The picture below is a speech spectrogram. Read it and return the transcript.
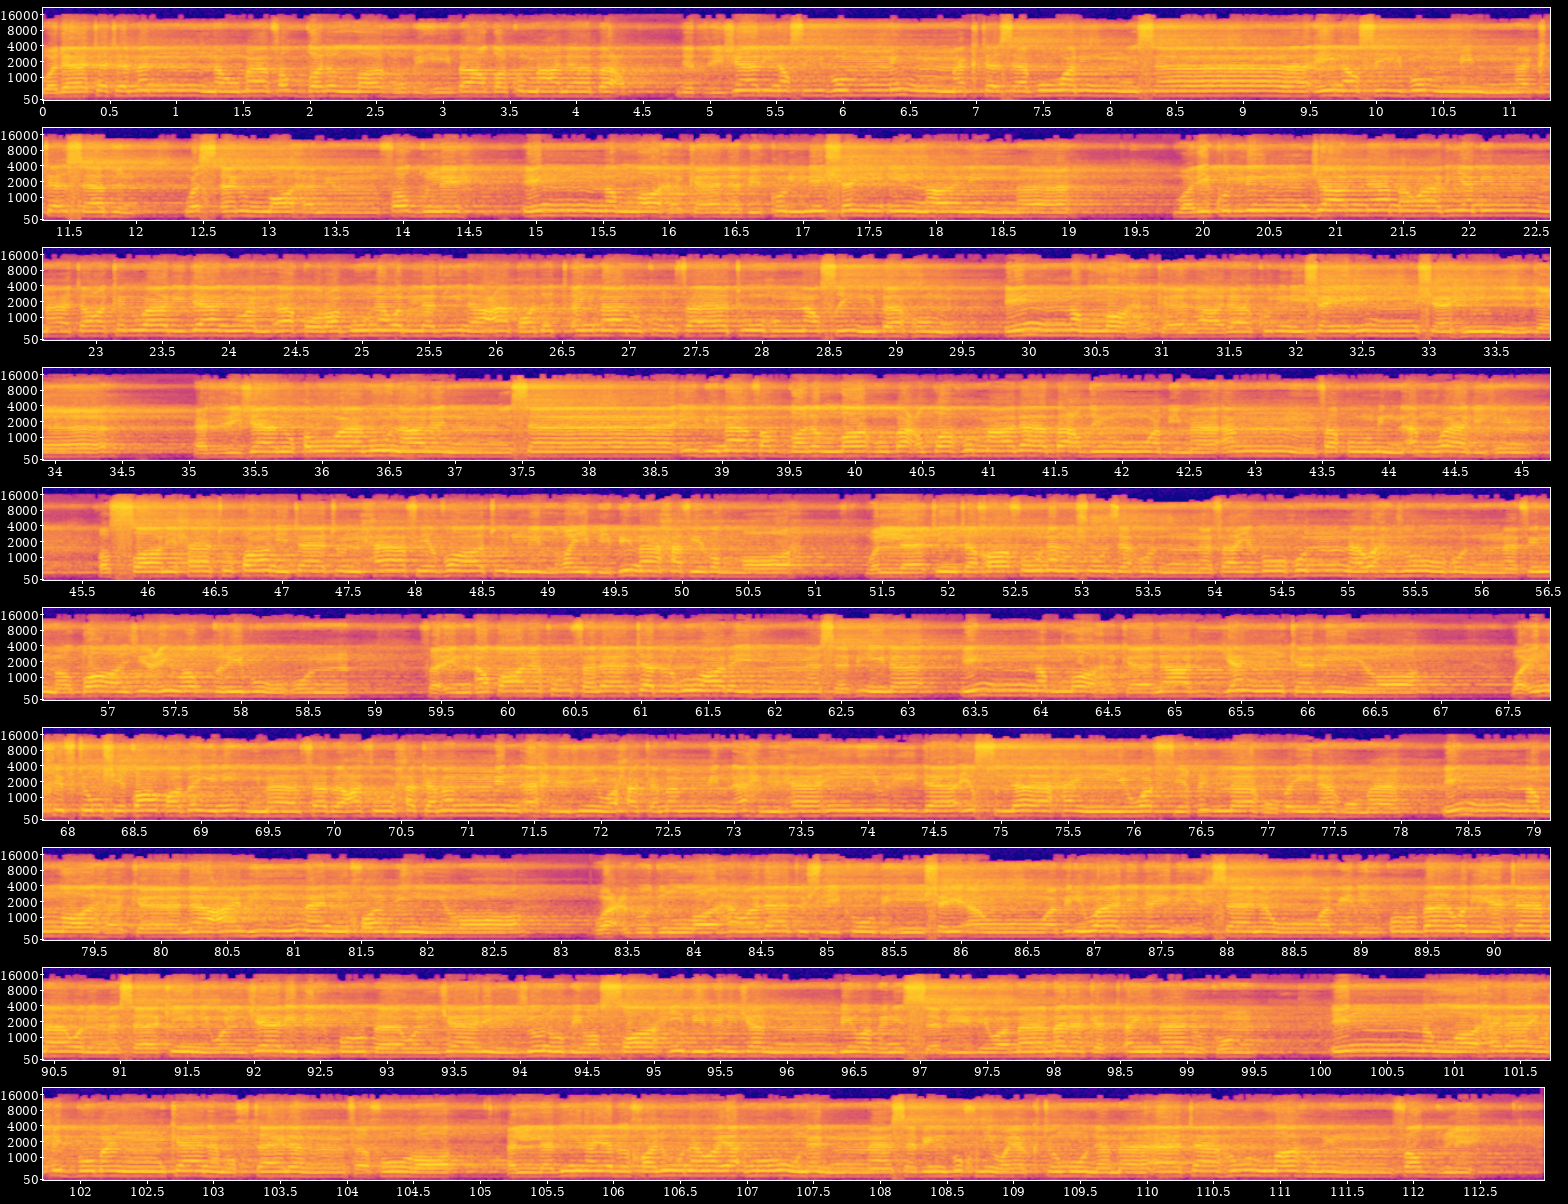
ولا تتمنوا ما فضل الله به بعضكم على بعض. للرجال نصيب مما اكتسبوا وللنساء نصيب مما اكتسبن. واسألوا الله من فضله. إن الله كان بكل شيء عليما. ولكل جعلنا موالي مما ترك الوالدان والأقربون والذين عقدت أيمانكم فآتوهم نصيبهم. إن الله كان على كل شيء شهيداً. الرجال قوامون على النساء بما فضل الله بعضهم على بعض وبما أنفقوا من أموالهم. فالصالحات قانتات حافظات للغيب بما حفظ الله. واللاتي تخافون نشوزهن فعظوهن واهجروهن في المضاجع واضربوهن. فإن أطعنكم فلا تبغوا عليهن سبيلا إن الله كان عليا كبيرا. وإن خفتم شقاق بينهما فابعثوا حكما من أهله وحكما من أهلها إن يريدا إصلاحا يوفق الله بينهما إن الله كان عليما خبيرا. واعبدوا الله ولا تشركوا به شيئا وبالوالدين إحسانا وبذي القربى واليتامى والمساكين والجار ذي القربى والجار الجنب والصاحب بالجنب وابن السبيل وما ملكت أيمانكم إن الله لا يحب من كان مختالا فخورا الذين يبخلون ويأمرون الناس بالبخل ويكتمون ما آتاهم الله من فضله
